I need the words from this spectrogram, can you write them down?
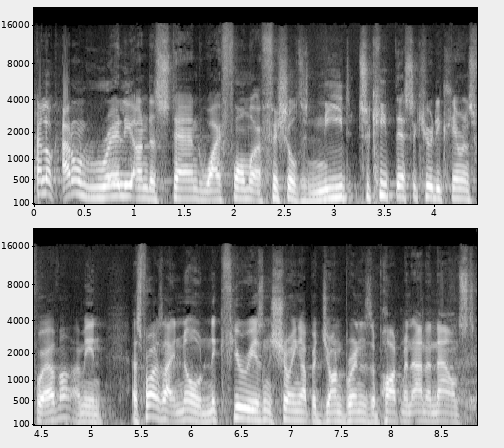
And look, I don't really understand why former officials need to keep their security clearance forever. I mean, as far as I know, Nick Fury isn't showing up at John Brennan's apartment unannounced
